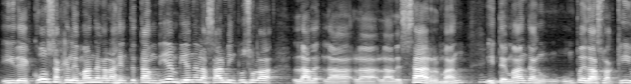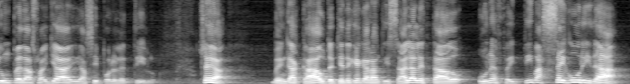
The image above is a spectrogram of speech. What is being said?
y de cosas que le mandan a la gente, también vienen las armas, incluso la, la, desarman y te mandan un pedazo aquí, un pedazo allá y así por el estilo. O sea, venga acá, usted tiene que garantizarle al Estado una efectiva seguridad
